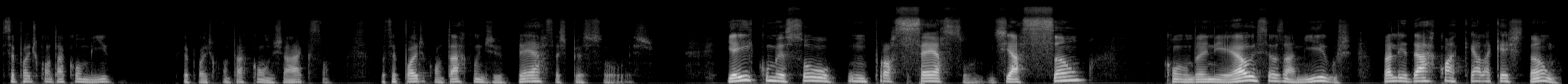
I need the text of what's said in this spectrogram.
Você pode contar comigo, você pode contar com Jackson, você pode contar com diversas pessoas. E aí começou um processo de ação com Daniel e seus amigos para lidar com aquela questão.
